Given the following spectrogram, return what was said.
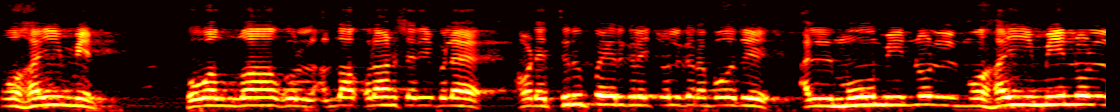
முஹைமின். ஹுவல்லாஹுல் அல்லாஹ் குரான் ஷரீஃபில் அவருடைய திருப்பெயர்களை சொல்கிற போது அல் மூமினுல் முஹைமினுல்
